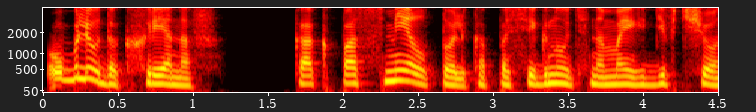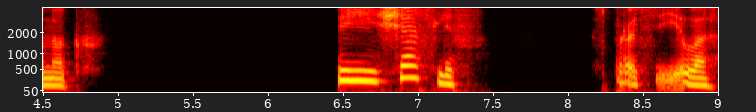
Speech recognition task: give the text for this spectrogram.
Ублюдок хренов. Как посмел только посягнуть на моих девчонок. «Ты счастлив?» Спросила,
